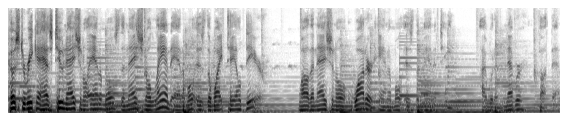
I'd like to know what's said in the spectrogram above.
Costa Rica has two national animals. The national land animal is the white tailed deer, while the national water animal is the manatee. I would have never thought that.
